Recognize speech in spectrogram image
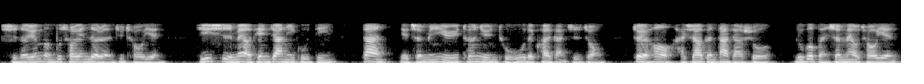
使得原本不抽烟的人去抽烟，即使没有添加尼古丁，但也沉迷于吞云吐雾的快感之中。最后还是要跟大家说，如果本身没有抽烟，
